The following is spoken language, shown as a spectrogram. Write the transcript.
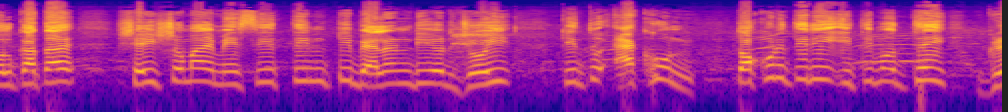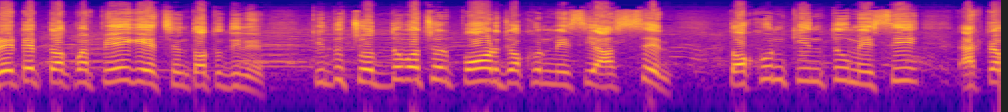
কলকাতায়, সেই সময় মেসি তিনটি ব্যালেন্ডিয়র জয়ী, কিন্তু এখন তখনই তিনি ইতিমধ্যেই গ্রেটের টকমা পেয়ে গিয়েছেন ততদিনে। কিন্তু চোদ্দ বছর পর যখন মেসি আসছেন, তখন কিন্তু মেসি একটা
